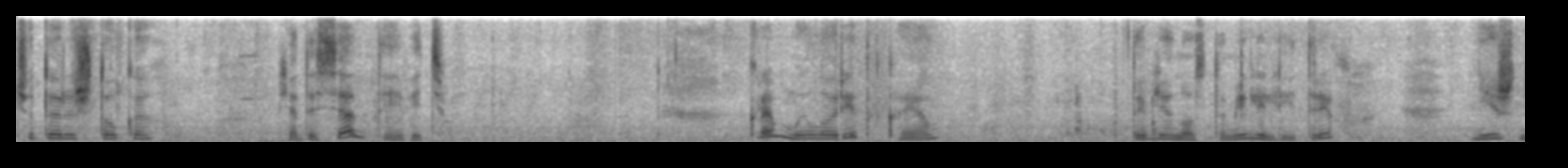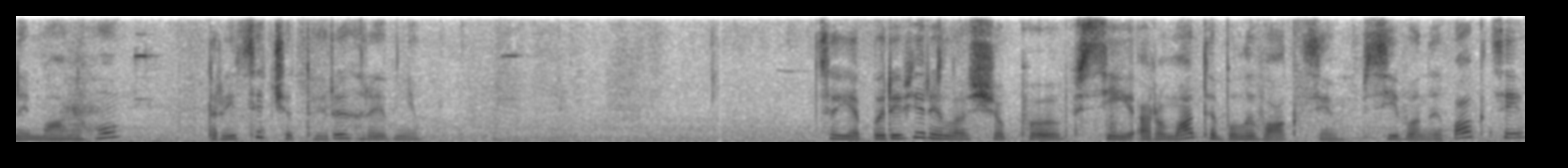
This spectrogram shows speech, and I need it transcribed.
4 штуки 59. Крем мило рідке 90 мл. Ніжний манго 34 гривні. Це я перевірила, щоб всі аромати були в акції. Всі вони в акції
